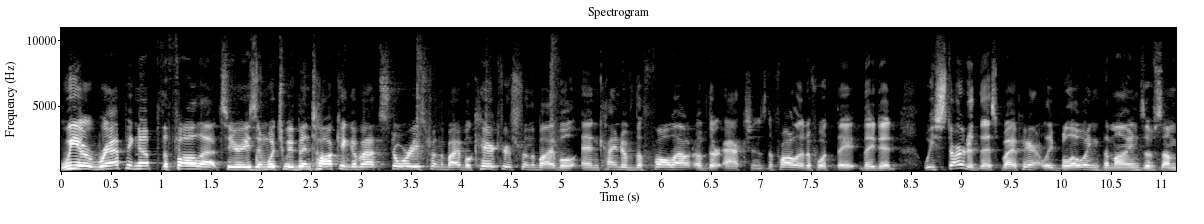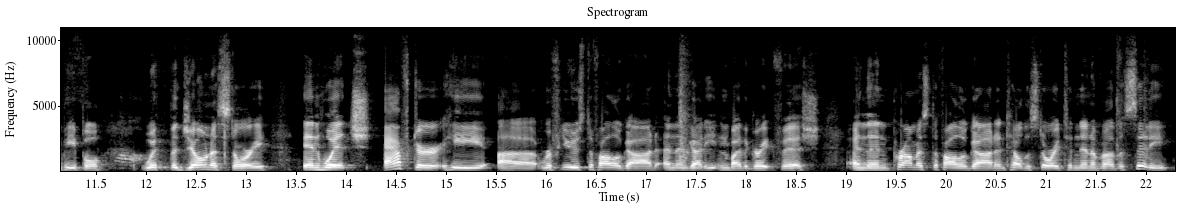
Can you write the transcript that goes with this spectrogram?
We are wrapping up the Fallout series in which we've been talking about stories from the Bible, characters from the Bible, and kind of the fallout of their actions, the fallout of what they, they did. We started this by apparently blowing the minds of some people with the Jonah story, in which after he uh, refused to follow God and then got eaten by the great fish, and then promised to follow God and tell the story to Nineveh, the city,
